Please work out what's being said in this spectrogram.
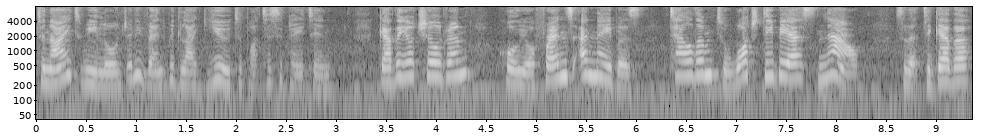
Tonight we launch an event we'd like you to participate in. Gather your children, call your friends and neighbors, tell them to watch DBS now so that together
